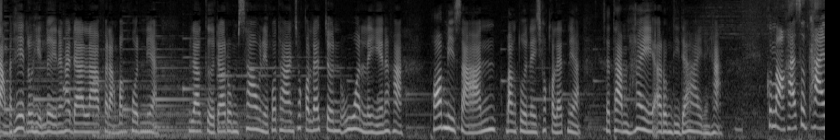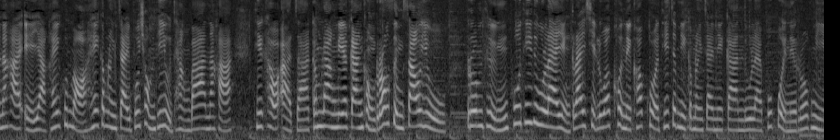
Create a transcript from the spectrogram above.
ต่างประเทศเราเห็นเลยนะคะดาราฝรั่งบางคนเนี่ยเวลาเกิดอารมณ์เศร้าเนี่ยเขาทานช็อกโกแลตจนอ้วนอะไรอย่างเงี้ยนะคะเพราะมีสารบางตัวในช็อกโกแลตเนี่ยจะทำให้อารมณ์ดีได้นะคะคุณหมอคะสุดท้ายนะคะ เอ๋อยากให้คุณหมอให้กำลังใจผู้ชมที่อยู่ทางบ้านนะคะ ที่เขาอาจจะกำลังมีอาการของโรคซึมเศร้าอยู่ รวมถึงผู้ที่ดูแลอย่างใกล้ชิดหรือว่าคนในครอบครัวที่จะมีกำลังใจในการดูแลผู้ป่วยในโรคนี้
